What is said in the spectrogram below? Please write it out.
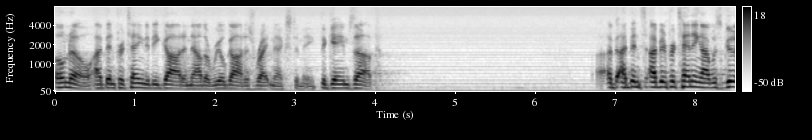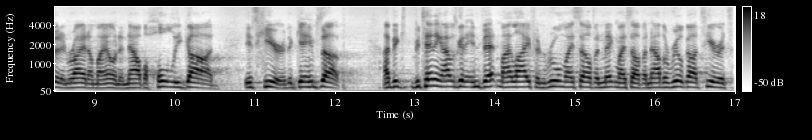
Oh no, I've been pretending to be God, and now the real God is right next to me. The game's up. I've been, I've been pretending I was good and right on my own, and now the holy God is here. The game's up. I've been pretending I was going to invent my life and rule myself and make myself, and now the real God's here. It's,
